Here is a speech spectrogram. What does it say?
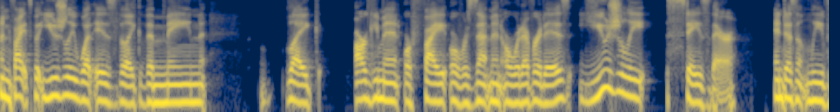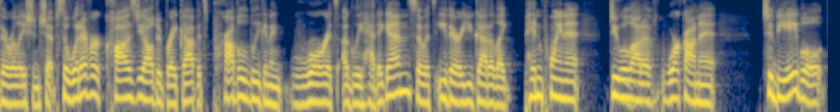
and fights, but usually what is the, like the main like argument or fight or resentment or whatever it is usually stays there and doesn't leave the relationship. So whatever caused y'all to break up, it's probably going to roar its ugly head again. So it's either you got to like pinpoint it, do a lot mm-hmm. of work on it to be able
